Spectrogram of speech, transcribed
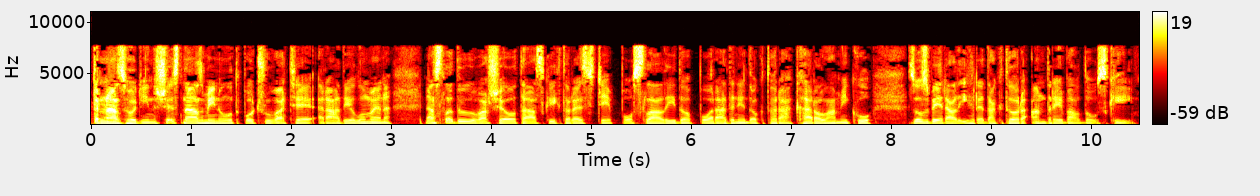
14 hodín 16 minút počúvate Rádio Lumen. Nasledujú vaše otázky, ktoré ste poslali do poradne doktora Karola Miku. Zozbieral ich redaktor Andrej Baldovský.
